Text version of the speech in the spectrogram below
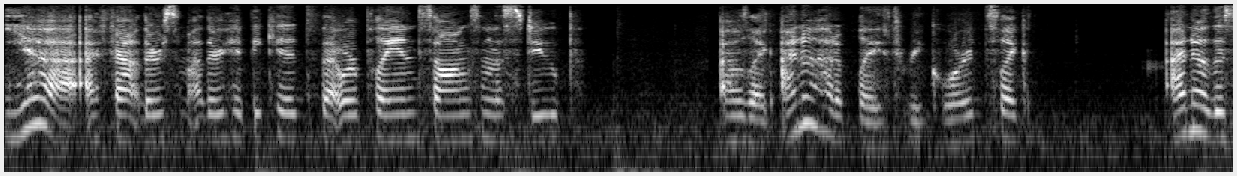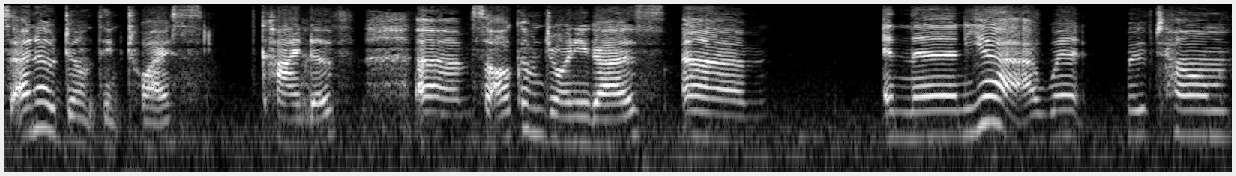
yeah, I found there were some other hippie kids that were playing songs on the stoop. I was like, I know how to play three chords. Like, I know this. I know Don't Think Twice, kind of. Um, so I'll come join you guys. Um, and then yeah, I went moved home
